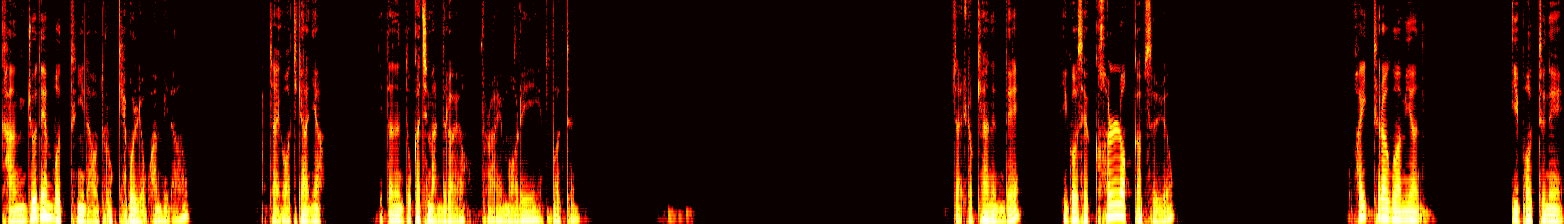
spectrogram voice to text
강조된 버튼이 나오도록 해보려고 합니다. 자, 이거 어떻게 하냐? 일단은 똑같이 만들어요. primary 버튼. 자, 이렇게 하는데 이것의 컬러 값을요 화이트라고 하면 이 버튼의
